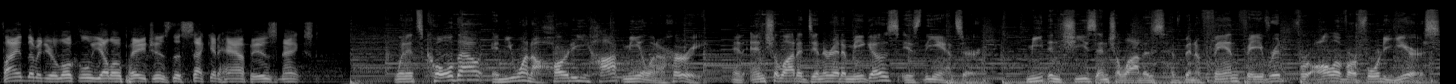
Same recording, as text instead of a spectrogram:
Find them in your local yellow pages. The second half is next. When it's cold out and you want a hearty, hot meal in a hurry, an enchilada dinner at Amigos is the answer. Meat and cheese enchiladas have been a fan favorite for all of our 40 years.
